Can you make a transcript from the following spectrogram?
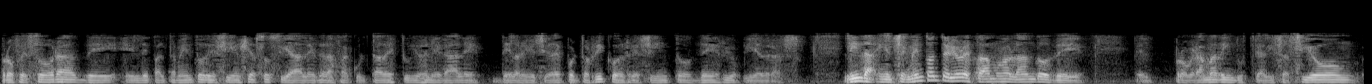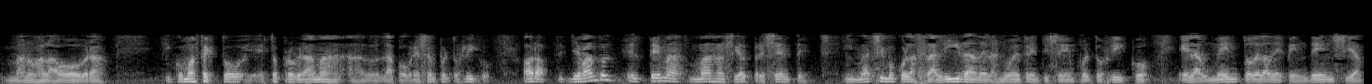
profesora del Departamento de Ciencias Sociales de la Facultad de Estudios Generales de la Universidad de Puerto Rico, el recinto de Río Piedras. Linda, en el segmento anterior estábamos hablando de el programa de industrialización, manos a la obra, y cómo afectó estos programas a la pobreza en Puerto Rico. Ahora, llevando el, tema más hacia el presente y máximo con la salida de las 936 en Puerto Rico, el aumento de la dependencia,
